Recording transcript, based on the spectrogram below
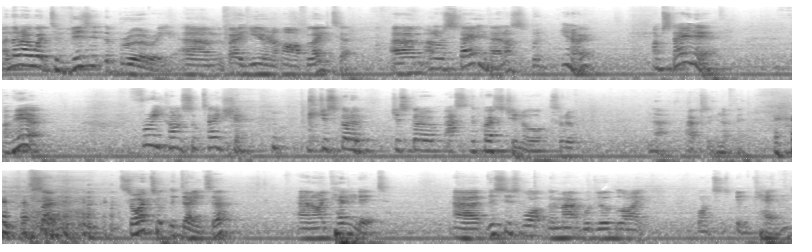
And then I went to visit the brewery um, about a year and a half later. Um, and I was staying there, and I said, but, you know, I'm staying here. I'm here. Free consultation. You just got to just got to ask the question or sort of, no, absolutely nothing so, so I took the data and I kenned it. Uh, this is what the map would look like once it's been kenned.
